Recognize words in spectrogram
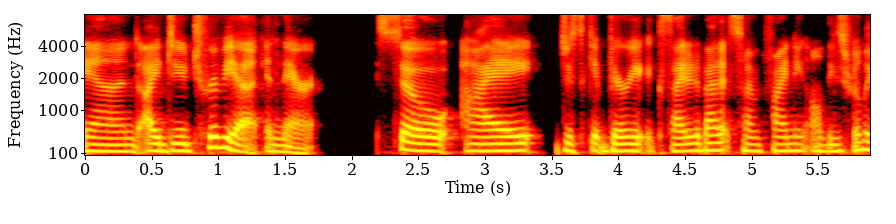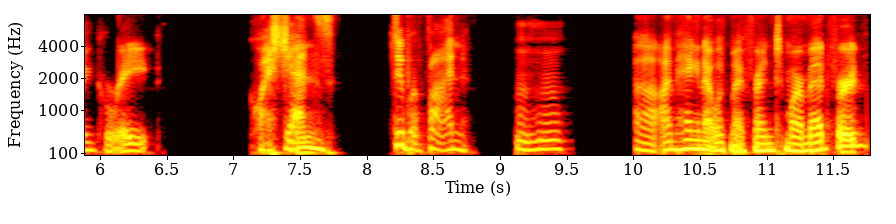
and I do trivia in there. So I just get very excited about it. So I'm finding all these really great questions. Super fun. hmm Uh, I'm hanging out with my friend Tamar Medford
